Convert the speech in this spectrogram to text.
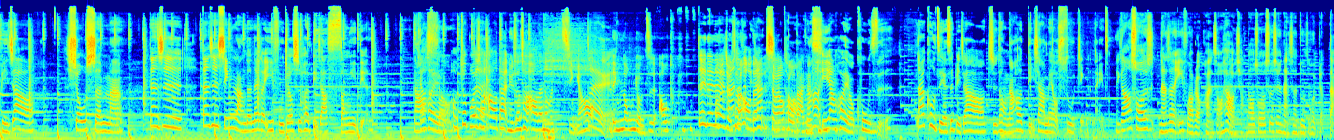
比较修身吗？但是但是新郎的那个衣服就是会比较松一点，然后会有哦，就不会像奥黛女生穿奥黛那么紧，然后对玲珑有致凹凸。对对对，我是觉得反正就是奥黛胸要直筒够大然后一样会有裤子。那裤子也是比较直筒，然后底下没有束紧的那一种。你刚刚说男生的衣服要比较宽松，还有想到说是不是因为男生的肚子会比较大？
